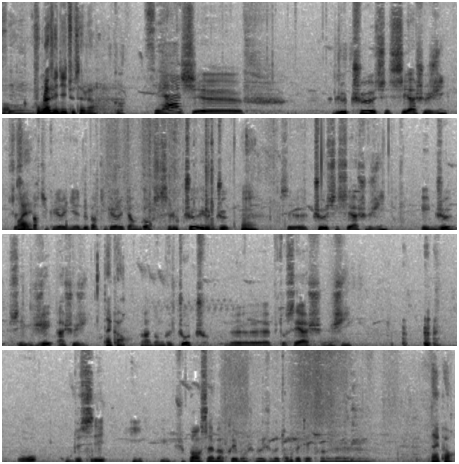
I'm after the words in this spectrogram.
Vous me l'avez dit tout à l'heure. CH. Euh, le tche, c'est CHJ. Ça, c'est Ouais. une particularité. Il y a deux particularités en Corse, c'est le tche et le dje. Mhm. C'est, euh, tche, c'est CHJ, et dje, c'est GHJ. D'accord. Voilà, donc tchoch, euh, plutôt CHJ, O, de C, I, U. Je pense, hein, mais après, bon, je me, je me trompe peut-être. hein, euh. D'accord.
